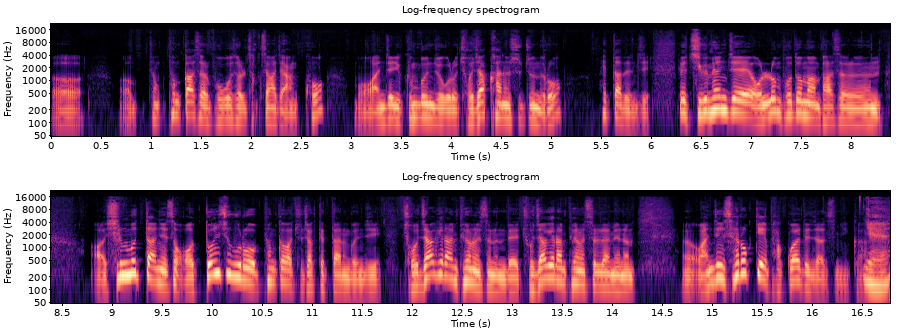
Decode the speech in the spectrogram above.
어, 어 평 가서를 보고서를 작성하지 않고 뭐 완전히 근본적으로 조작하는 수준으로 했다든지. 지금 현재 언론 보도만 봐서는 어, 실무 단위에서 어떤 식으로 평가가 조작됐다는 건지 조작이라는 표현을 쓰는데 조작이라는 표현을 쓰려면은 어, 완전히 새롭게 바꿔야 되지 않습니까? 예.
